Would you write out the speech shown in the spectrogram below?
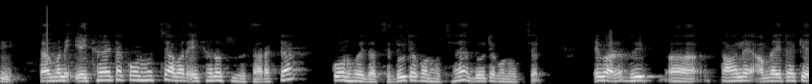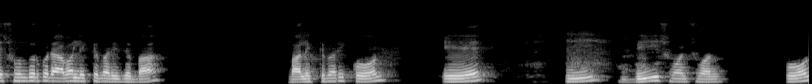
C তার মানে এইখানে একটা কোণ হচ্ছে, আবার এইখানেও কি হচ্ছে? আর একটা কোণ হয়ে যাচ্ছে। দুইটা কোণ হচ্ছে হ্যাঁ দুইটা কোণ হচ্ছে। এবার যদি তাহলে আমরা এটাকে সুন্দর করে আবার লিখতে পারি যে বা বা লিখতে পারি কোণ এ সি বি সমান সমান কোণ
